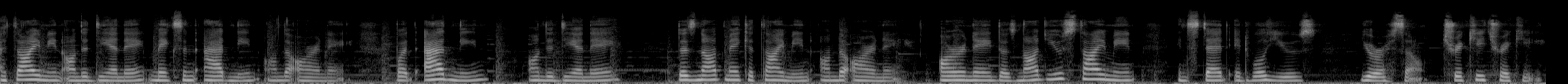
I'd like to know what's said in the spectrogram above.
A thymine on the DNA makes an adenine on the RNA, but adenine on the DNA does not make a thymine on the RNA. RNA does not use thymine, instead, it will use uracil. Tricky, tricky.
